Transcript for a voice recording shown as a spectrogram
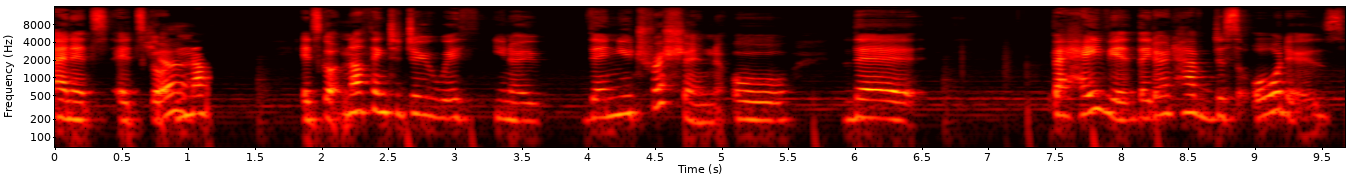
And it's it's got Yeah. no, it's got nothing to do with, you know, their nutrition or their behavior. They don't have disorders.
